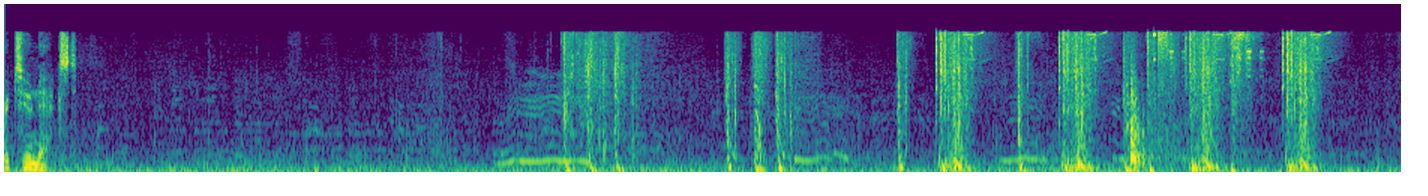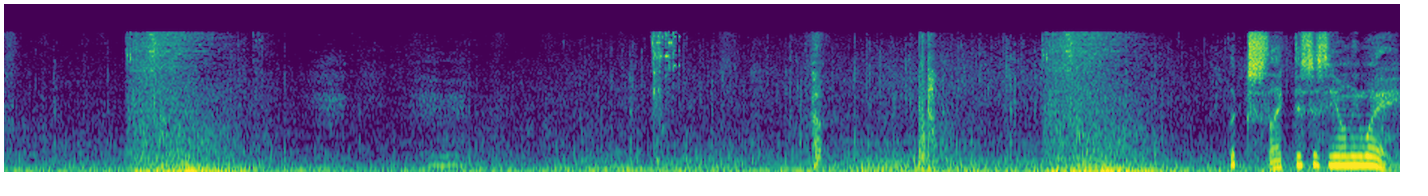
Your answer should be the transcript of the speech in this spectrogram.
To next? Looks like this is the only way.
